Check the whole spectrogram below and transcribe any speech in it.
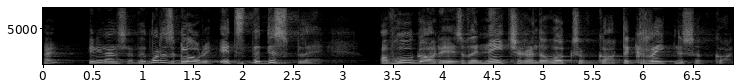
Right? You need to understand. What is glory? It's the display of who God is, of the nature and the works of God, the greatness of God,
